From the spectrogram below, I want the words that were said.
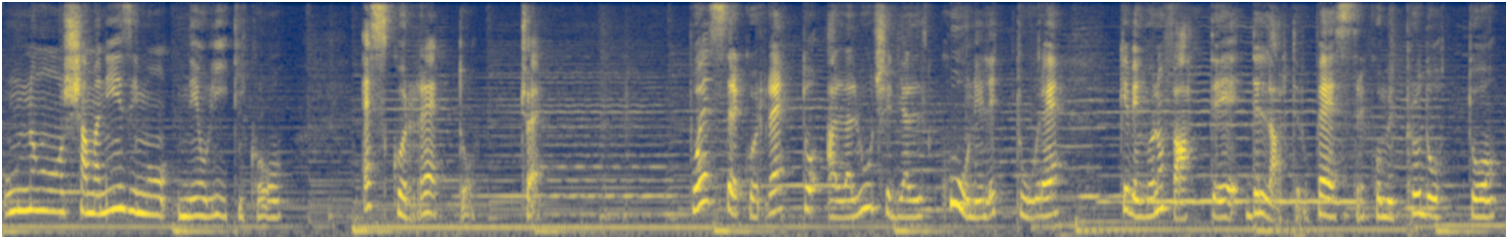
uno sciamanesimo neolitico è scorretto, cioè può essere corretto alla luce di alcune letture che vengono fatte dell'arte rupestre come prodotto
